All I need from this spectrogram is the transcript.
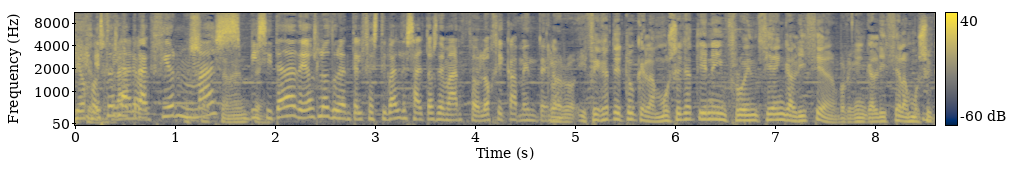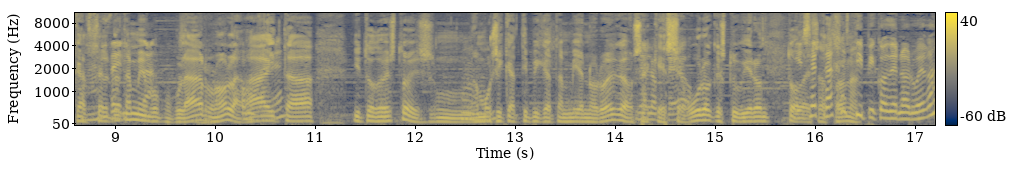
Y ojos esto es la atracción más visitada de Oslo durante el Festival de Saltos de Marzo, lógicamente. ¿no? Claro, y fíjate tú que la música tiene influencia en Galicia, porque en Galicia la música celta también es popular, ¿no? La gaita y todo esto es una música típica también noruega, o sea que creo. seguro que estuvieron ¿Y toda ese esa traje zona. es típico de Noruega?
